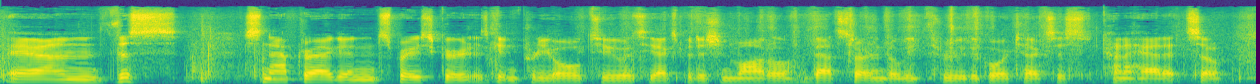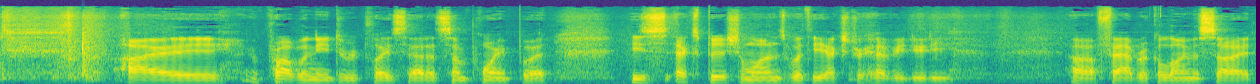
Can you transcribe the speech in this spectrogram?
And this Snapdragon spray skirt is getting pretty old too. It's the Expedition model. That's starting to leak through. The Gore-Tex has kind of had it. So I probably need to replace that at some point. But these Expedition ones with the extra heavy duty uh, fabric along the side,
